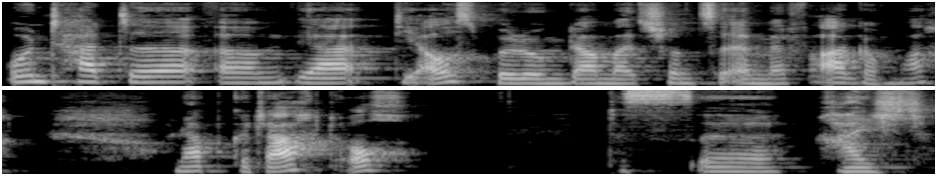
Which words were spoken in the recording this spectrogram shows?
und hatte ähm, ja die Ausbildung damals schon zur MFA gemacht und habe gedacht, ach, das äh, reicht.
